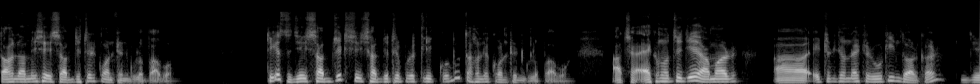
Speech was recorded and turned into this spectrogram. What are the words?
তাহলে আমি সেই সাবজেক্টের কন্টেন্টগুলো পাবো। ঠিক আছে? যেই সাবজেক্ট সেই সাবজেক্টের উপরে ক্লিক করব, তাহলে কন্টেন্টগুলো পাবো। আচ্ছা এখন হচ্ছে যে আমার এটার জন্য একটা রুটিন দরকার যে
